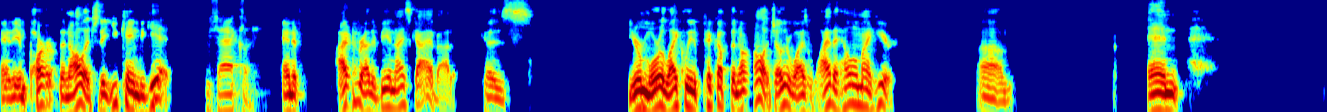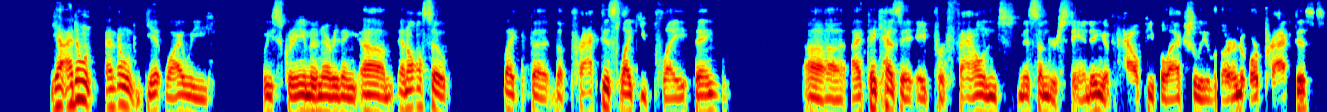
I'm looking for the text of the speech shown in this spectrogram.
and impart the knowledge that you came to get. Exactly. And if I'd rather be a nice guy about it because you're more likely to pick up the knowledge. Otherwise, why the hell am I here? Um, and yeah, I don't, I don't get why we, we scream and everything. Um, and also like the, the practice like you play thing uh, I think has a, a, profound misunderstanding of how people actually learn or practice.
